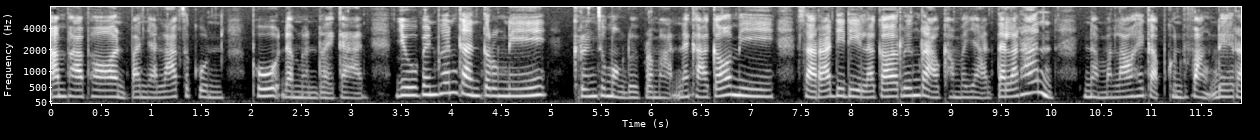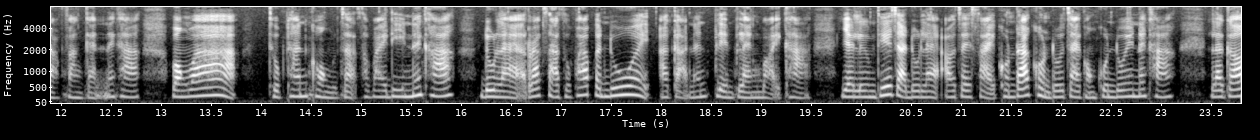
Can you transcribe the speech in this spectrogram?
อัมพาพร ปัญญาลาภสกุล ผู้ดำเนินรายการ อยู่เป็นเพื่อนกันตรงนี้ครึ่งชั่วโมงโดยประมาณนะคะ ก็มีสาระดีๆ แล้วก็เรื่องราวคำบรรยานแต่ละท่านนำมาเล่าให้กับคุณผู้ฟังได้รับฟังกันนะคะ หวังว่า ทุกท่านคงจะสบายดีนะคะ ดูแลรักษาสุขภาพกันด้วย อากาศนั้นเปลี่ยนแปลงบ่อยค่ะ อย่าลืมที่จะดูแลเอาใจใส่คนรักคนรู้ใจของคุณด้วยนะคะ แล้วก็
